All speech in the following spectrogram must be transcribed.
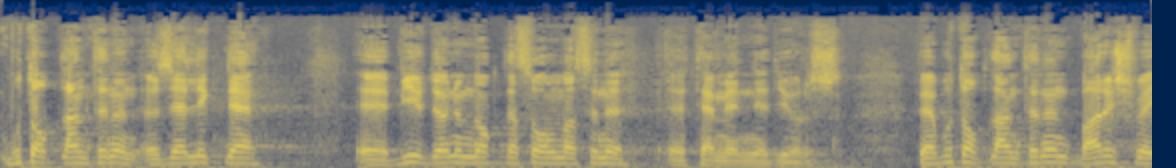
bu toplantının özellikle bir dönüm noktası olmasını e, temenni ediyoruz. Ve bu toplantının barış ve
